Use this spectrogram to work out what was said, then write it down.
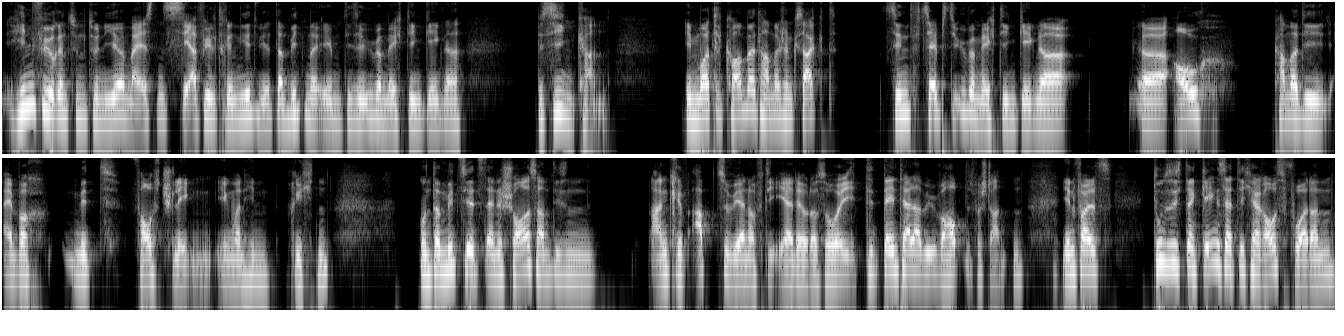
Hinführen zum Turnier meistens sehr viel trainiert wird, damit man eben diese übermächtigen Gegner besiegen kann. Im Mortal Kombat haben wir schon gesagt, sind selbst die übermächtigen Gegner äh, auch, kann man die einfach mit Faustschlägen irgendwann hinrichten. Und damit sie jetzt eine Chance haben, diesen Angriff abzuwehren auf die Erde oder so, den Teil habe ich überhaupt nicht verstanden. Jedenfalls tun sie sich dann gegenseitig herausfordern,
